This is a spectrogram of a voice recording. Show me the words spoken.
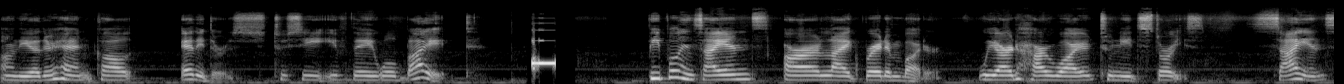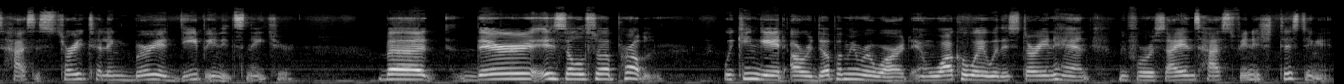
on the other hand, call editors to see if they will buy it. People in science are like bread and butter. We are hardwired to need stories. Science has storytelling buried deep in its nature. But there is also a problem. We can get our dopamine reward and walk away with a story in hand before science has finished testing it.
